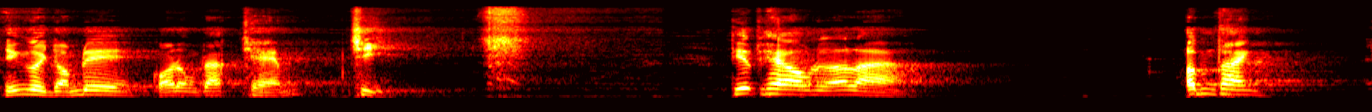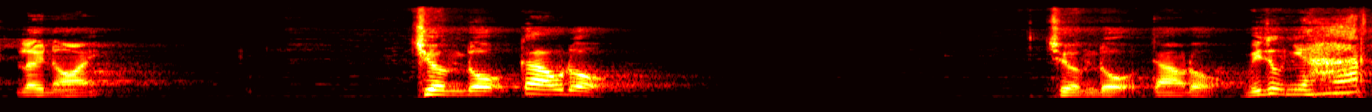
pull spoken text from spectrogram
Những người nhóm D có động tác chém, chỉ. Tiếp theo nữa là âm thanh, lời nói, trường độ cao độ, trường độ cao độ. Ví dụ như hát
